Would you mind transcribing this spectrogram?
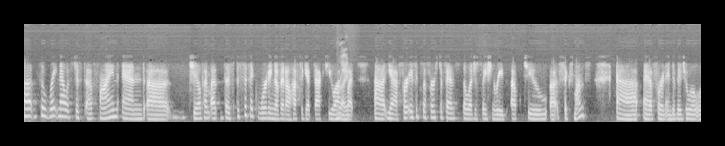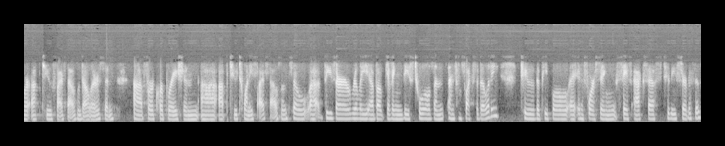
Uh, so right now it's just a fine and uh, jail time. Uh, the specific wording of it, I'll have to get back to you on. Right. But uh, yeah, for if it's a first offense, the legislation reads up to uh, six months uh, uh, for an individual, or up to five thousand dollars, and uh, for a corporation, uh, up to twenty-five thousand. So uh, these are really about giving these tools and, and some flexibility to the people enforcing safe access to these services.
